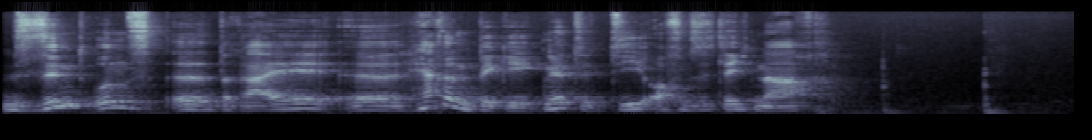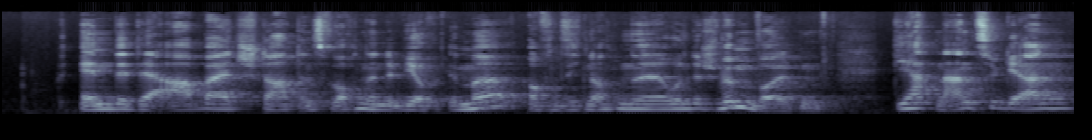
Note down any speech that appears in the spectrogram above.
sind uns drei Herren begegnet, die offensichtlich nach Ende der Arbeit, Start ins Wochenende, wie auch immer, offensichtlich noch eine Runde schwimmen wollten. Die hatten Anzüge an.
